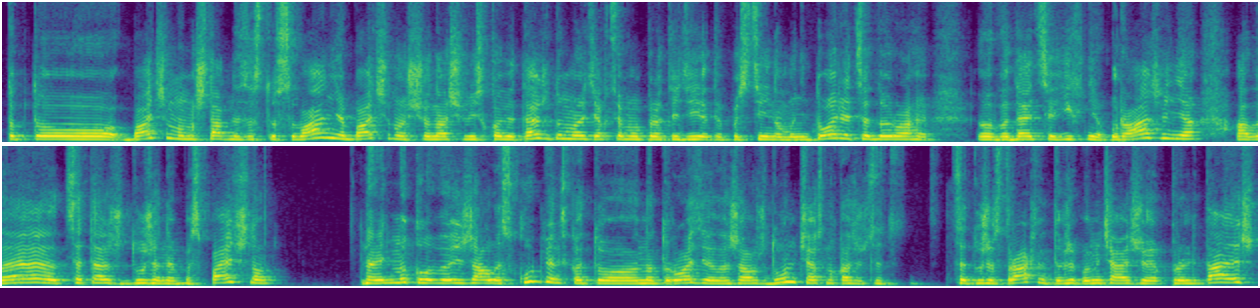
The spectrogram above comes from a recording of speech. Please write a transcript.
Тобто бачимо масштабне застосування, бачимо, що наші військові теж думають, як цьому протидіяти, постійно моніторяться дороги, е, ведеться їхнє ураження, але це теж дуже небезпечно. Навіть ми, коли виїжджали з Куп'янська, то на дорозі лежав ждун, чесно кажучи, це дуже страшно. Ти вже помічаєш, що як пролітаєш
